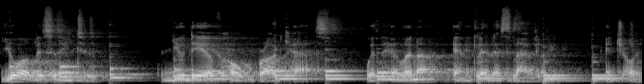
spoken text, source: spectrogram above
You are listening to the New Day of Hope broadcast with Helena and Glennis Langley. Enjoy.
